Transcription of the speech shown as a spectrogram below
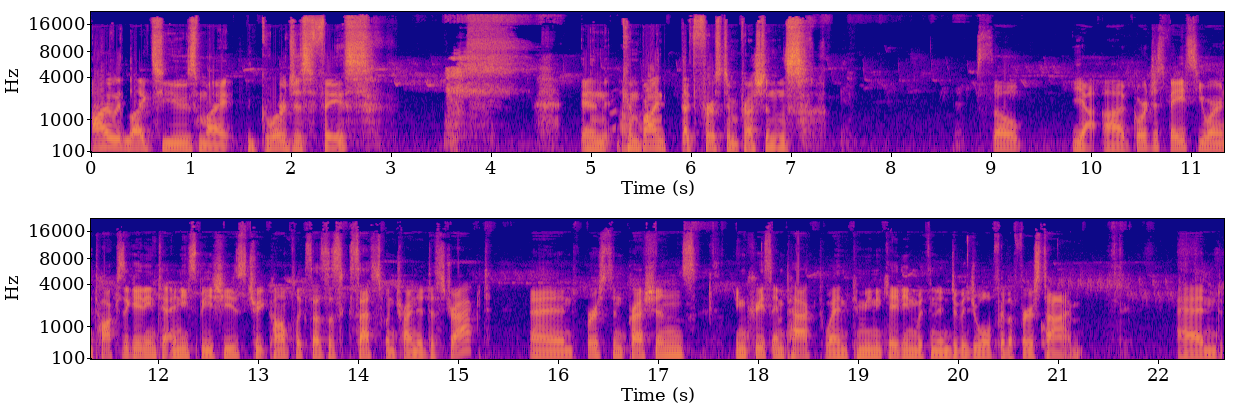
I would like to use my gorgeous face and combine that with first impressions. So, yeah, uh, gorgeous face. You are intoxicating to any species. Treat conflicts as a success when trying to distract. And first impressions increase impact when communicating with an individual for the first time. And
